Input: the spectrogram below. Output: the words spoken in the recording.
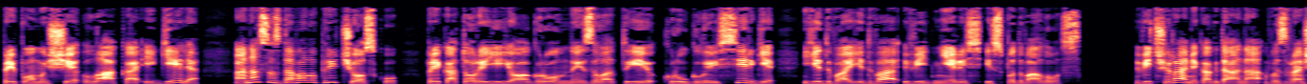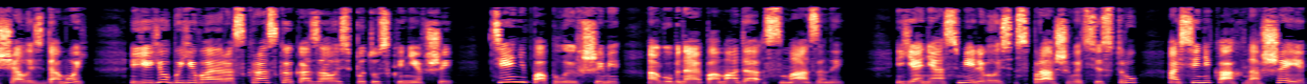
При помощи лака и геля она создавала прическу, при которой ее огромные золотые круглые серьги едва-едва виднелись из-под волос. Вечерами, когда она возвращалась домой, ее боевая раскраска казалась потускневшей, тени поплывшими, а губная помада смазанной. Я не осмеливалась спрашивать сестру о синяках на шее,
